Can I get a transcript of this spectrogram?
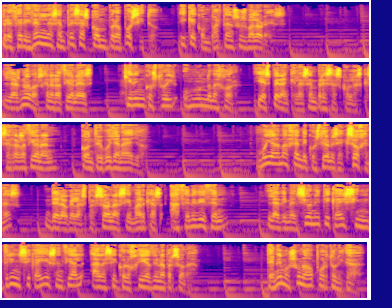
preferirán las empresas con propósito y que compartan sus valores. Las nuevas generaciones quieren construir un mundo mejor y esperan que las empresas con las que se relacionan contribuyan a ello. Muy al margen de cuestiones exógenas, de lo que las personas y marcas hacen y dicen, la dimensión ética es intrínseca y esencial a la psicología de una persona. Tenemos una oportunidad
